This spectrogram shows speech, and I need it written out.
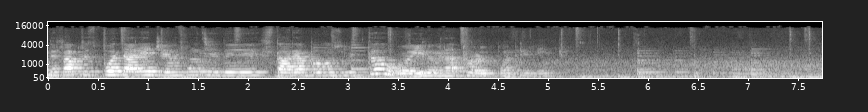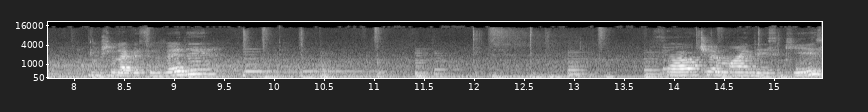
De fapt, îți poți alege în funcție de starea bronzului tău iluminatorul potrivit. Nu știu dacă se vede. Sau cel mai deschis.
